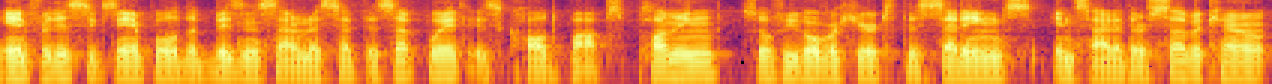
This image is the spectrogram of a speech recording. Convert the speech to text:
And for this example, the business I'm going to set this up with is called Bob's Plumbing. So if we go over here to the settings inside of their sub account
